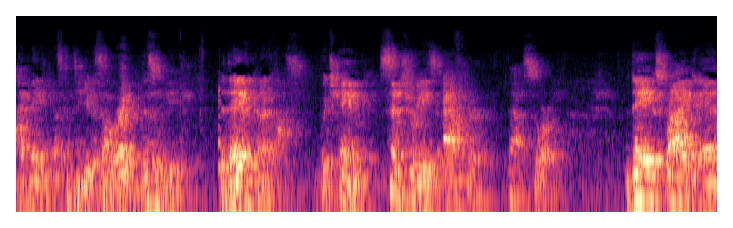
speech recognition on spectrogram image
I'm making us continue to celebrate this week, the day of Pentecost, which came centuries after that story. The day described in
